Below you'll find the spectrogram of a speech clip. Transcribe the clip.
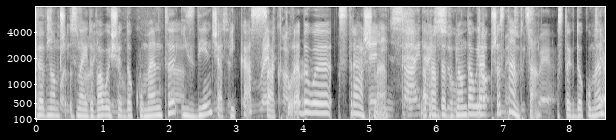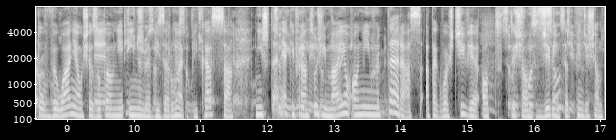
Wewnątrz znajdowały się dokumenty i zdjęcia Picassa, które były straszne. Naprawdę wyglądał jak przestępca. Z tych dokumentów wyłaniał się zupełnie inny wizerunek Picassa niż ten, jaki Francuzi mają o nim teraz, a tak właściwie od 1950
